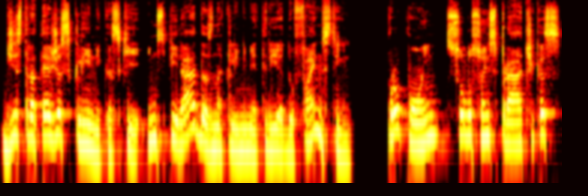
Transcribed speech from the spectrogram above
de estratégias clínicas que, inspiradas na clinimetria do Feinstein, propõem soluções práticas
